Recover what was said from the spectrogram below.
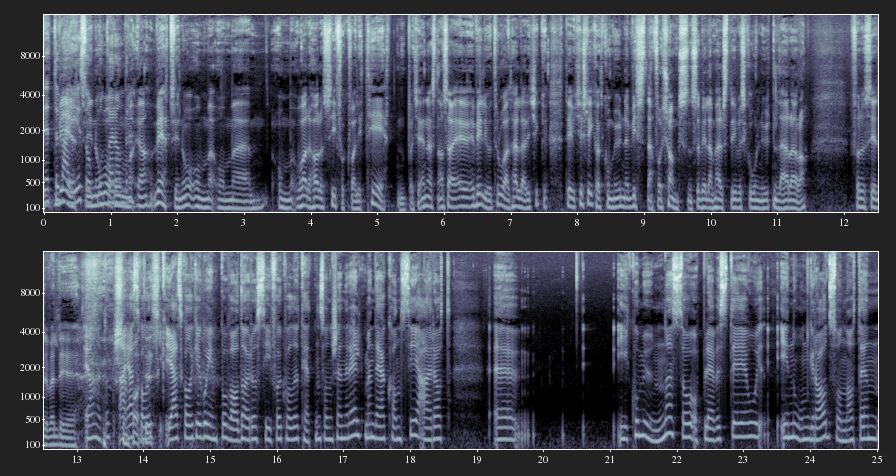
Dette veies opp mot hverandre. Om, ja, vet vi noe om, om, eh, om, hva det har å si for kvaliteten på tjenesten? Altså, jeg, vil jo tro at heller ikke, Det er jo ikke slik at kommunene, hvis de får sjansen, så vil de helst drive skolen uten lærere. For å si det veldig ja, Nei, jeg, skal ikke, jeg skal ikke gå inn på hva det har å si for kvaliteten sånn generelt, men det jeg kan si, er at eh, i kommunene så oppleves det jo i noen grad sånn at en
